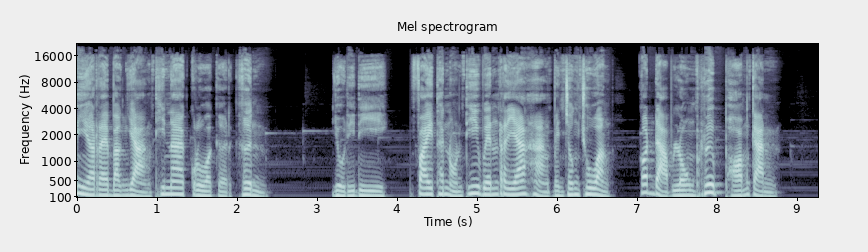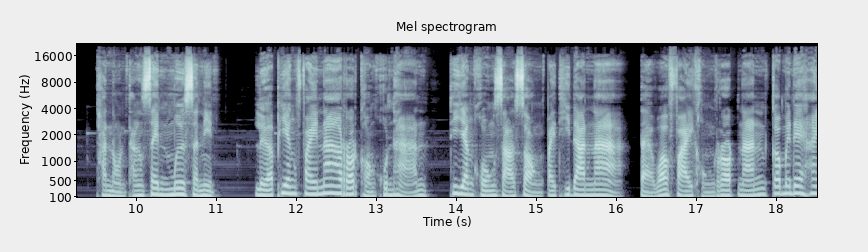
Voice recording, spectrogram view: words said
มีอะไรบางอย่างที่น่ากลัวเกิดขึ้น อยู่ดีๆ ไฟถนนที่เว้นระยะห่างเป็นช่วงๆ ก็ดับลงพรึบพร้อมกัน ถนนทั้งเส้นมืดสนิท เหลือเพียงไฟหน้ารถของคุณหารที่ยังคงสาส่องไปที่ด้านหน้า แต่ว่าไฟของรถนั้นก็ไม่ได้ให้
